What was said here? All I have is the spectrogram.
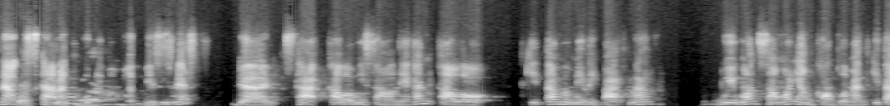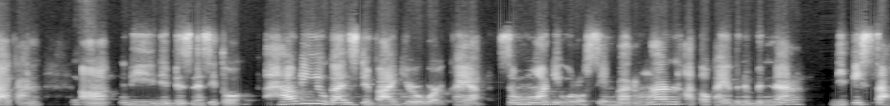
Nah, waktu sekarang kita- udah membuat bisnis dan kalau misalnya kan kalau kita memilih partner, we want someone yang complement kita kan uh, di di bisnis itu. How do you guys divide your work? Kayak semua diurusin barengan atau kayak bener-bener dipisah?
